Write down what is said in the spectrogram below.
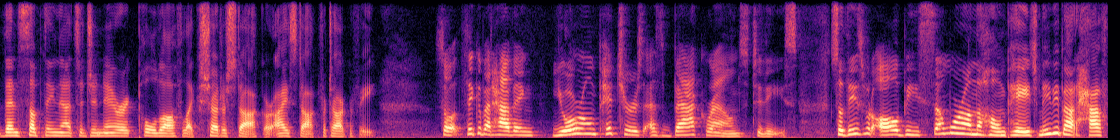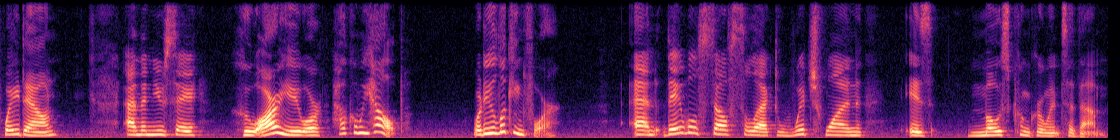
than something that's a generic pulled off like Shutterstock or iStock photography. So think about having your own pictures as backgrounds to these. So these would all be somewhere on the homepage, maybe about halfway down. And then you say, who are you or how can we help? What are you looking for? And they will self-select which one is most congruent to them.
